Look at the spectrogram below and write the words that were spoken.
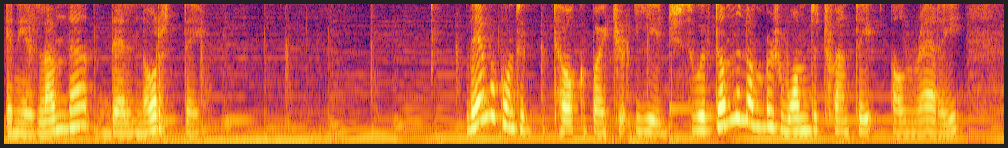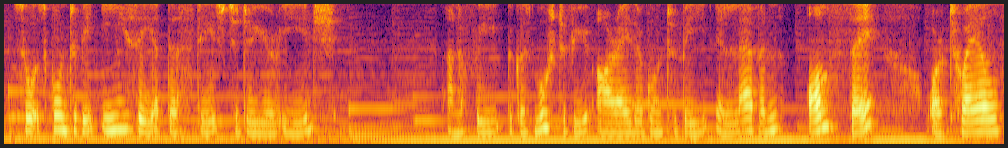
en Irlanda del Norte. Then we're going to talk about your age. So we've done the numbers 1 to 20 already, so it's going to be easy at this stage to do your age. And if we, because most of you are either going to be 11, 11, or 12,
